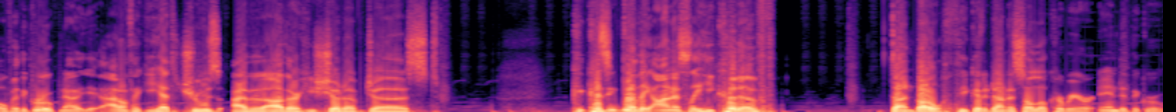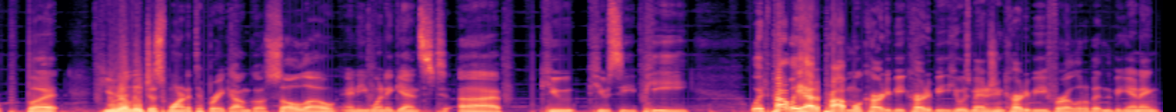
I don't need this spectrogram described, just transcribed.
over the group. Now, I don't think he had to choose either the other. He should have just because really, honestly, he could have done both. He could have done a solo career and did the group, but he really just wanted to break out and go solo, and he went against uh, Q QCP, which probably had a problem with Cardi B. Cardi B, he was managing Cardi B for a little bit in the beginning,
